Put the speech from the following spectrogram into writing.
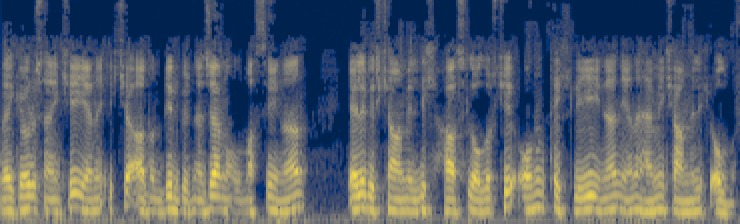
Və görürsən ki, yəni iki adın bir-birinə cəm olması ilə elə bir kamillik hasil olur ki, onun təkliyi ilə yəni həmin kamillik olmur.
